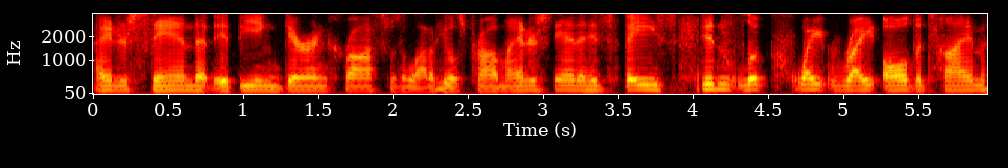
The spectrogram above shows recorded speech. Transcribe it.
I understand that it being Darren Cross was a lot of people's problem. I understand that his face didn't look quite right all the time.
